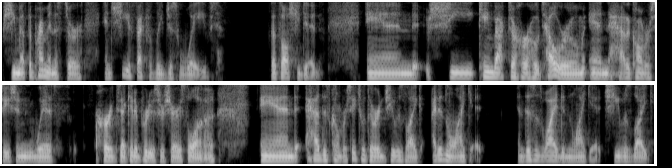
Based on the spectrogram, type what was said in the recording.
she met the prime minister, and she effectively just waved. That's all she did. And she came back to her hotel room and had a conversation with her executive producer, Sheri Salata, and had this conversation with her. And she was like, I didn't like it and this is why I didn't like it. She was like,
